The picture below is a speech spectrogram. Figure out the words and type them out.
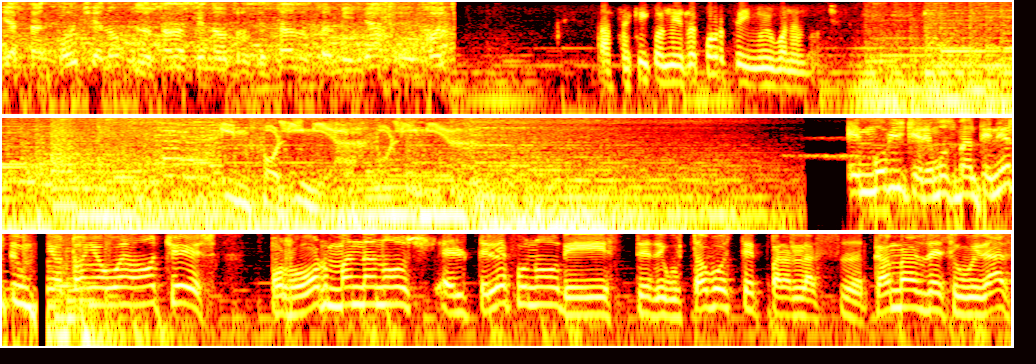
y hasta en coche, ¿no? Lo están haciendo otros estados también ya, en coche. Hasta aquí con mi reporte y muy buenas noches. Infolinia. Infolinia. En móvil queremos mantenerte un... Toño, buenas noches. Por favor, mándanos el teléfono de este de Gustavo este para las eh, cámaras de seguridad.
